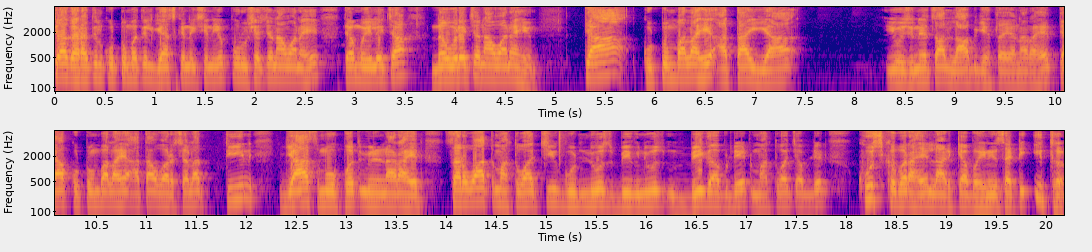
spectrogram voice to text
त्या घरातील कुटुंबातील गॅस कनेक्शन हे पुरुषाच्या नावानं आहे त्या महिलेच्या नवऱ्याच्या नावानं आहे. त्या कुटुंबाला हे आता या योजनेचा लाभ घेता येणार आहे. त्या कुटुंबाला हे आता वर्षाला तीन गॅस मोफत मिळणार आहेत. सर्वात महत्त्वाची good news big news big update महत्त्वाची अपडेट खुश खबर आहे लाडक्या बहिणीसाठी इथं.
